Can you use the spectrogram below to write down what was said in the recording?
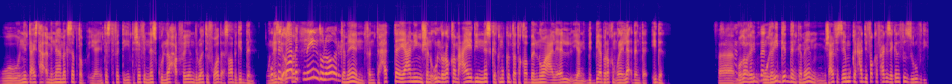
وإن أنت عايز تحقق منها مكسب طب يعني أنت استفدت إيه؟ أنت شايف الناس كلها حرفيًا دلوقتي في وضع صعب جدًا والناس دي وبتتباع أصلًا ب$2 كمان فأنت حتى يعني مش هنقول رقم عادي الناس كانت ممكن تتقبل إن هو على الأقل يعني بتبيع برقم قليل لأ ده أنت إيه ده؟ حزين غريب جدًا. وغريب جدًا كمان مش عارف إزاي ممكن حد يفكر في حاجة زي كده في الظروف دي.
